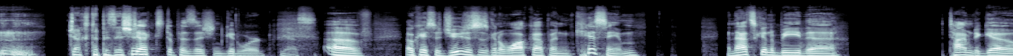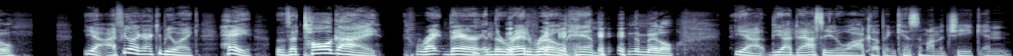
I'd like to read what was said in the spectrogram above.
Juxtaposition. juxtaposition, good word, yes. of okay, so Judas is going to walk up and kiss him, and that's going to be the time to go. Yeah, I feel like I could be like, "Hey, the tall guy right there in the red robe, him." in the middle. Yeah, the audacity to walk up and kiss him on the cheek and,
